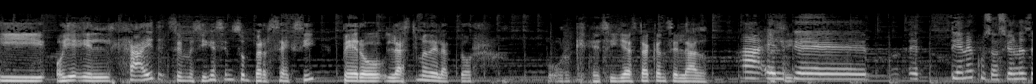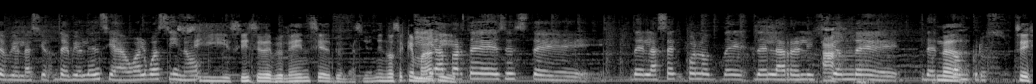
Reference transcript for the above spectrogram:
Y oye, el Hyde se me sigue siendo súper sexy, pero lástima del actor, porque sí ya está cancelado. Ah, el Así. que eh, tiene acusaciones de violación, de violencia o algo así, ¿no? Sí, sí, sí, de violencia, de violación y no sé qué y más. y- aparte es este de la bueno, de, de la religión de, de Nada. Tom Cruise. Sí,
